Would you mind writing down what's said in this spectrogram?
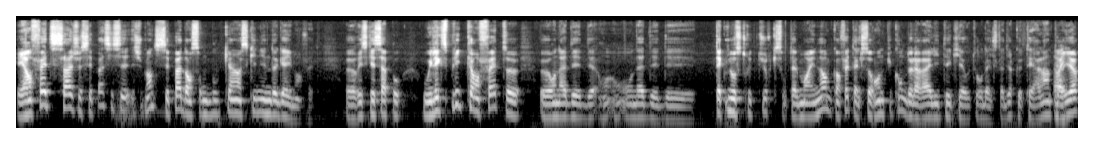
Et en fait, ça, je sais pas si c'est, je me demande si c'est pas dans son bouquin Skin in the Game en fait, risquer sa peau où il explique qu'en fait, euh, euh, on a des, on a des, technostructures qui sont tellement énormes qu'en fait, elles se rendent plus compte de la réalité qu'il y a autour d'elles. C'est-à-dire que tu es à l'intérieur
